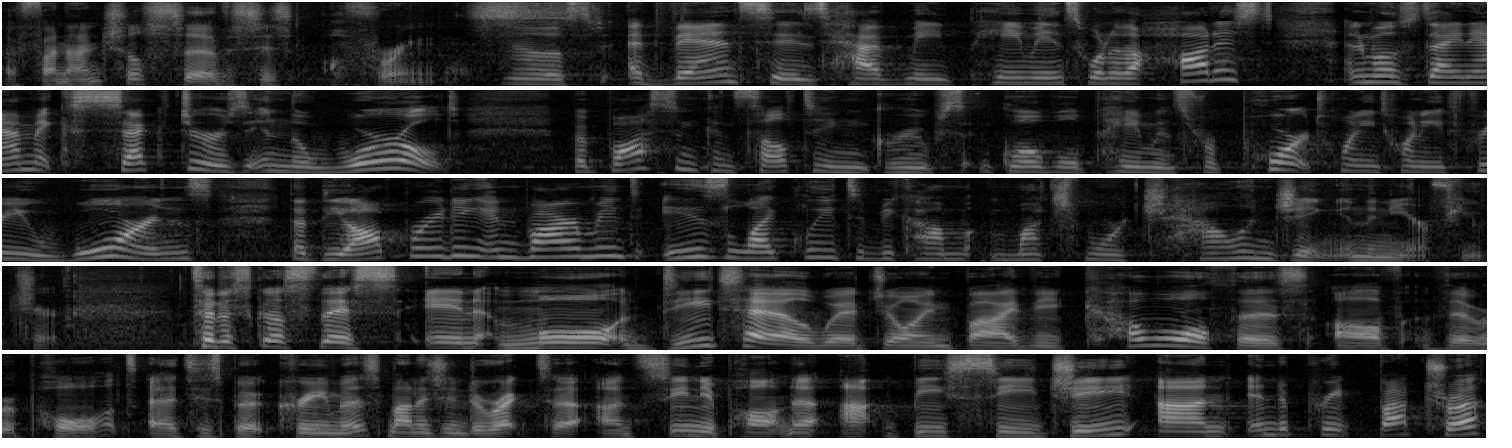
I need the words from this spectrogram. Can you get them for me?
of financial services offerings. Those advances have made payments one of the hottest and most dynamic sectors in the world. But Boston Consulting Group's Global Payments Report 2023 warns that the operating environment is likely to become much more challenging in the near future. To discuss this in more detail, we're joined by the co-authors of the report, uh, Tijsbert Creemers, Managing Director and Senior Partner at BCG, and Inderpreet Batra,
